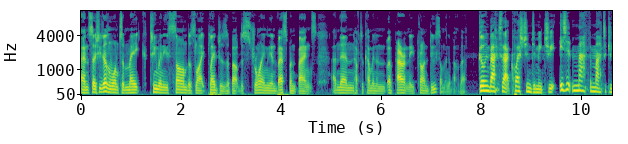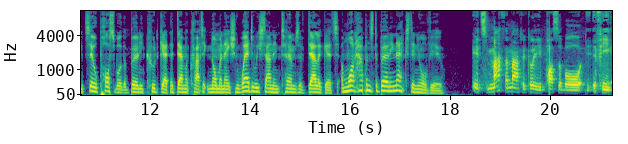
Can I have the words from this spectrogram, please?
And so she doesn't want to make too many Sanders like pledges about destroying the investment banks and then have to come in and apparently try and do something about that. Going back to that question, Demetri, is it mathematically still possible that Bernie could get a Democratic nomination? Where do we stand in terms of delegates? And what happens to Bernie next, in your view? It's mathematically possible if he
